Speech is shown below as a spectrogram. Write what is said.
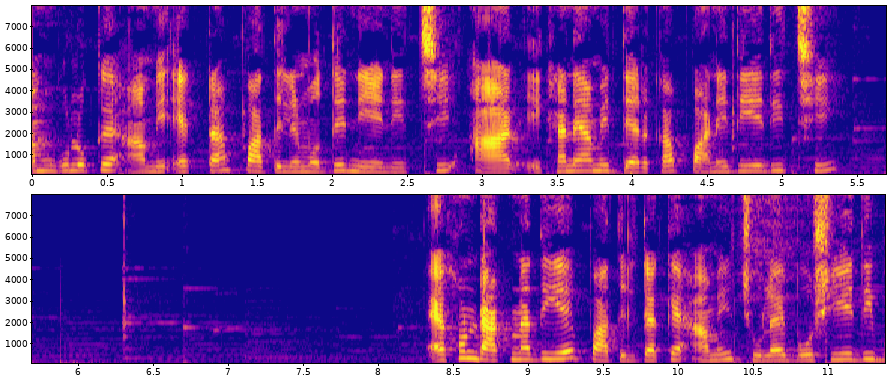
আমগুলোকে আমি একটা পাতিলের মধ্যে নিয়ে নিচ্ছি আর এখানে আমি দেড় কাপ পানি দিয়ে দিচ্ছি। এখন ডাকনা দিয়ে পাতিলটাকে আমি চুলায় বসিয়ে দিব।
